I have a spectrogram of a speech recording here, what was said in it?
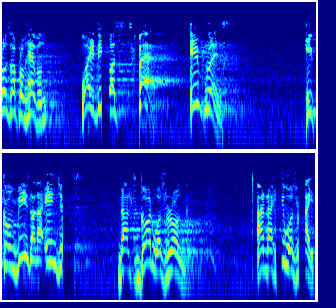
rose up from heaven, what he did was spare, influence. He convinced other angels that God was wrong and that he was right.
